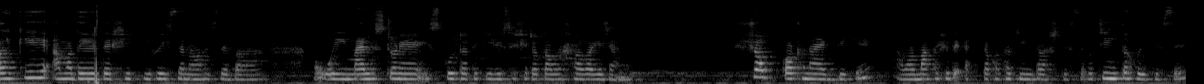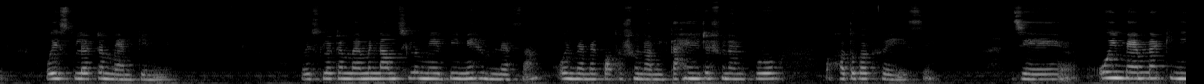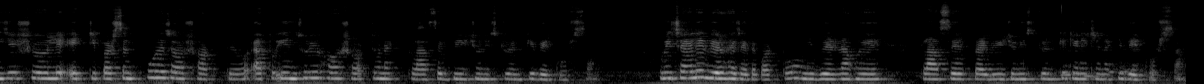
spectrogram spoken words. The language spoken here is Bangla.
কালকে আমাদের দেশে কি হয়েছে না হয়েছে বা ওই মাইলস্টোনে স্কুলটাতে কি হয়েছে সেটা তো আমরা সবাই জানি। সব ঘটনা একদিকে, আমার মাথায় শুধু একটা কথা চিন্তা আসতেছে বা চিন্তা হইতেছে, ওই স্কুলে একটা ম্যামকে নিয়ে। ওই স্কুলে একটা ম্যামের নাম ছিল মেবি মেহরুন্নেসা ওই ম্যামের কথা শুনে আমি, কাহিনীটা শুনে আমি পুরো হতবাক হয়ে গেছি যে ওই ম্যাম নাকি নিজের শরীরে এইট্টি পার্সেন্ট পড়ে যাওয়া সত্ত্বেও, এত ইনজুরি হওয়া সত্ত্বেও নাকি ক্লাসের বিশ জন স্টুডেন্টকে বের করছে। উনি চাইলেই বের হয়ে যেতে পারতো। উনি বের না হয়ে ক্লাসের প্রায় বিশ জন স্টুডেন্টকে টেনে টেনে নাকি বের করছে।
